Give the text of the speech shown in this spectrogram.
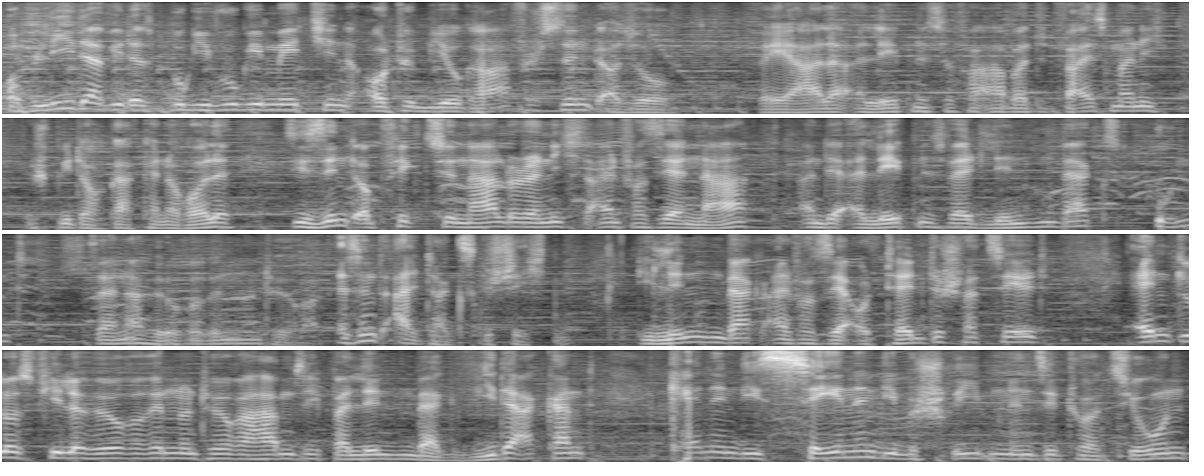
Ob Lieder wie das Boogie Woogie Mädchen autobiografisch sind, also reale Erlebnisse verarbeitet, weiß man nicht, das spielt auch gar keine Rolle. Sie sind, ob fiktional oder nicht, einfach sehr nah an der Erlebniswelt Lindenbergs und seiner Hörerinnen und Hörer. Es sind Alltagsgeschichten, die Lindenberg einfach sehr authentisch erzählt. Endlos viele Hörerinnen und Hörer haben sich bei Lindenberg wiedererkannt, kennen die Szenen, die beschriebenen Situationen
